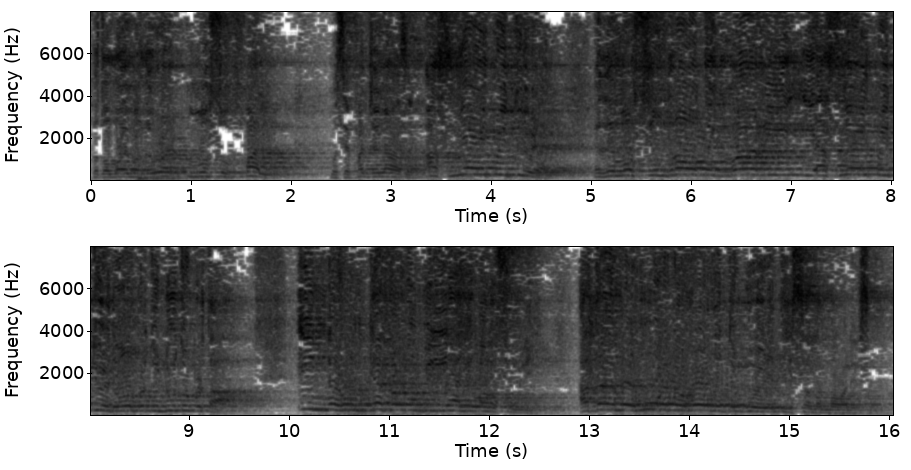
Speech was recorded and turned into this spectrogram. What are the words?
Thot Allah i madhëruar, mos u fal, mos e fal xhenazën, asnjërit prej tyre, dhe mos qëndro tek varri i asnjërit prej tyre, domethënë për t'u lutur për ta. Innahum kafaru billahi wa rasuli. Ata e mohuan Allahun dhe të dërguarin e tij sallallahu alaihi wasallam.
